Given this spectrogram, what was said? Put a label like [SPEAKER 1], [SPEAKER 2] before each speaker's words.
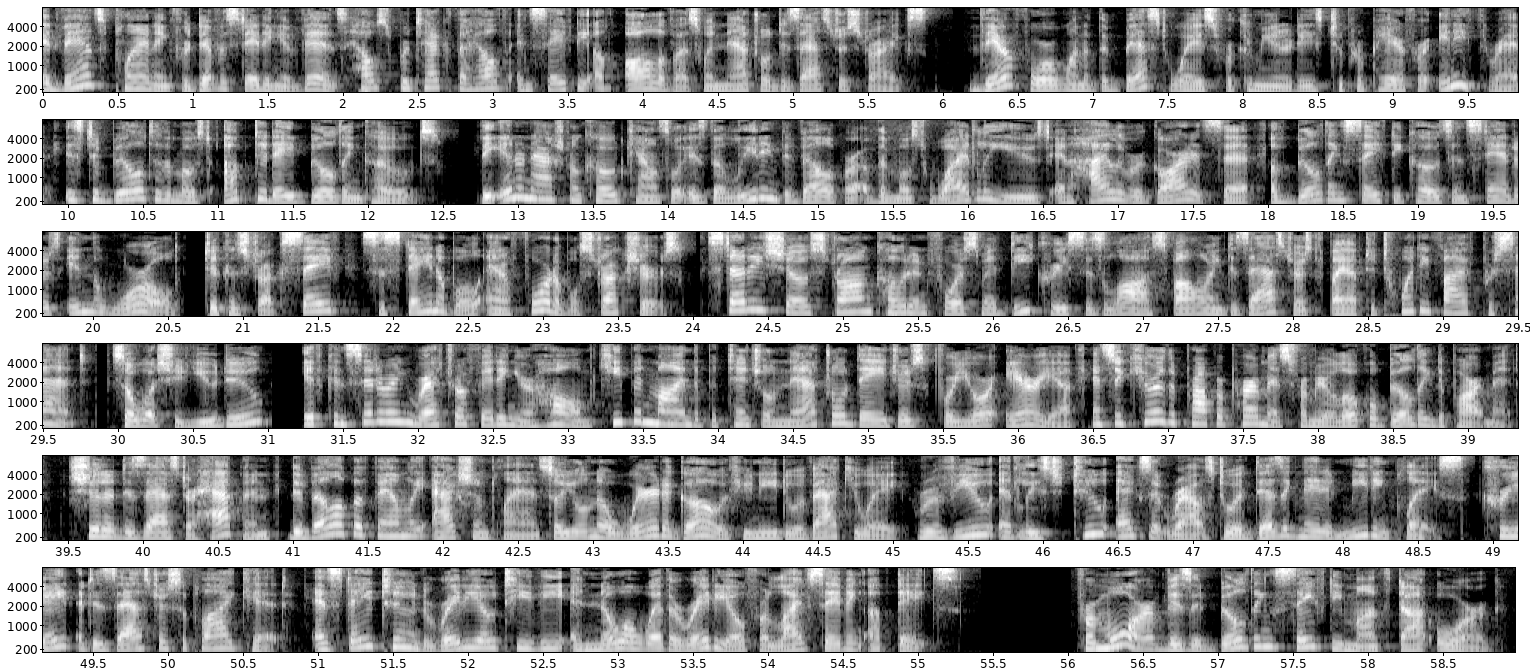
[SPEAKER 1] Advanced planning for devastating events helps protect the health and safety of all of us when natural disaster strikes. Therefore, one of the best ways for communities to prepare for any threat is to build to the most up to date building codes. The International Code Council is the leading developer of the most widely used and highly regarded set of building safety codes and standards in the world to construct safe, sustainable, and affordable structures. Studies show strong code enforcement decreases loss following disasters by up to 25%. So, what should you do? If considering retrofitting your home, keep in mind the potential natural dangers for your area and secure the proper permits from your local building department. Should a disaster happen, develop a family action plan so you'll know where to go if you need to evacuate. Review at least two exit routes to a designated meeting place. Create a disaster supply kit. And stay tuned to Radio, TV, and NOAA Weather Radio for life saving updates. For more, visit buildingsafetymonth.org.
